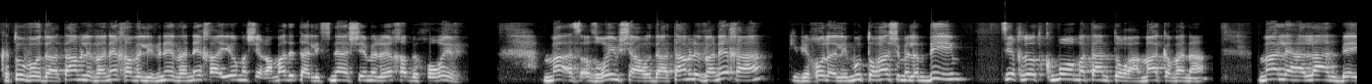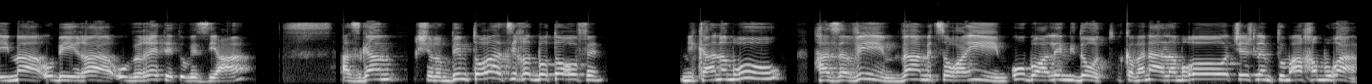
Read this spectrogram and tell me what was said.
כתוב והודעתם לבניך ולבני בניך היום אשר עמדת לפני השם אלוהיך בחורב. מה, אז, אז רואים שההודעתם לבניך, כביכול הלימוד תורה שמלמדים, צריך להיות כמו מתן תורה, מה הכוונה? מה להלן באימה וביראה וברטט ובזיעה, אז גם כשלומדים תורה צריך להיות באותו אופן. מכאן אמרו, הזבים והמצורעים ובועלי מידות, הכוונה למרות שיש להם טומאה חמורה,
